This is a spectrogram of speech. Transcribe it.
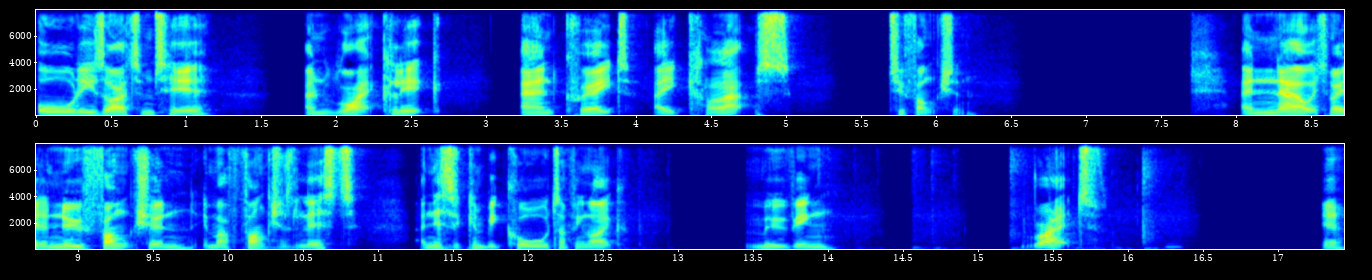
all these items here and right click and create a collapse to function. And now it's made a new function in my functions list and this can be called something like moving right. Yeah.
